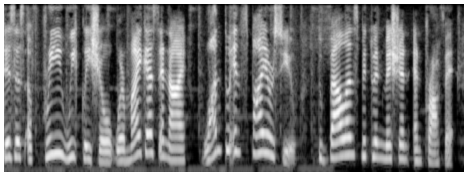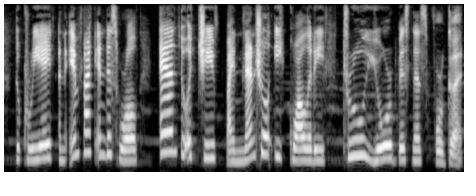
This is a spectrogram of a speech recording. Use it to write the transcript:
This is a free weekly show where my guests and I want to inspire you to balance between mission and profit, to create an impact in this world, and to achieve financial equality through your business for good.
